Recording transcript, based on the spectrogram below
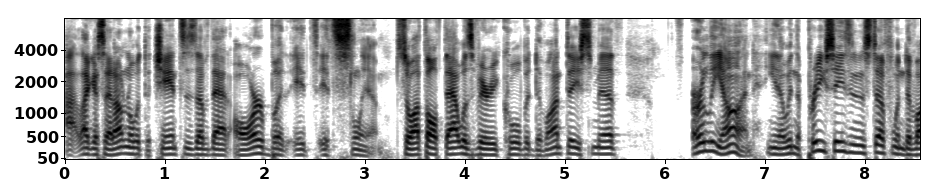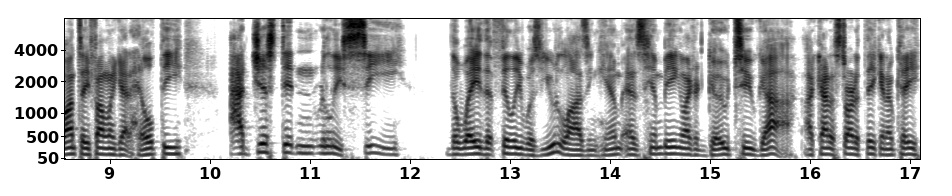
I, like I said, I don't know what the chances of that are, but it's it's slim. So I thought that was very cool. But DeVonta Smith, early on, you know, in the preseason and stuff, when DeVonta finally got healthy, I just didn't really see the way that Philly was utilizing him as him being like a go-to guy. I kind of started thinking, okay,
